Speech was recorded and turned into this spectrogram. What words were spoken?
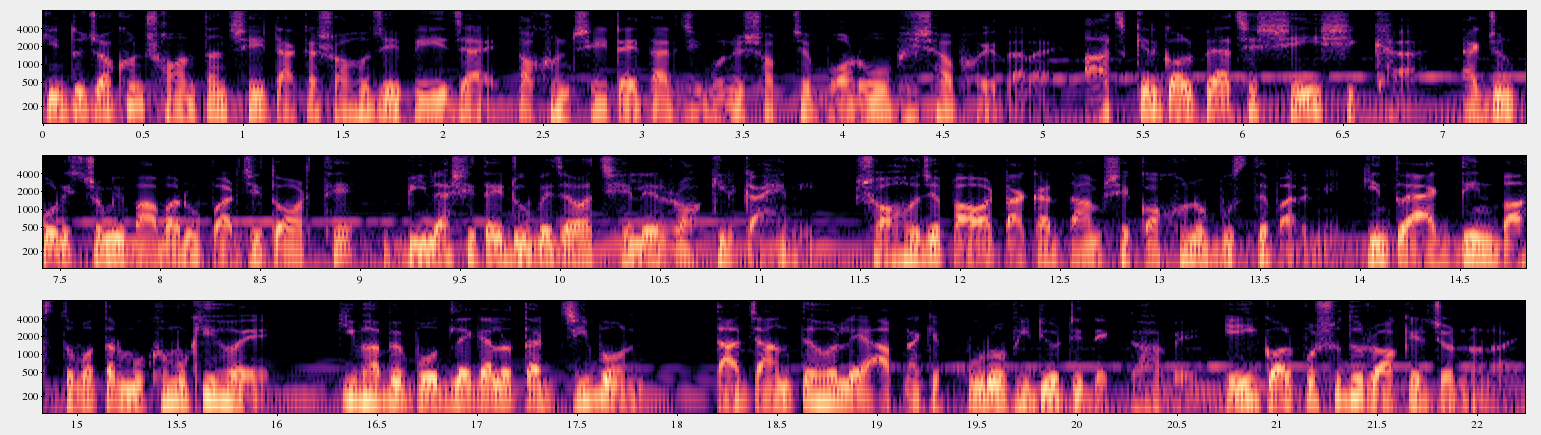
কিন্তু যখন সন্তান সেই টাকা সহজেই পেয়ে যায়, তখন সেইটাই তার জীবনের সবচেয়ে বড় অভিশাপ হয়ে দাঁড়ায়। আজকের গল্পে আছে সেই শিক্ষা। একজন পরিশ্রমী বাবার উপার্জিত অর্থে বিলাসিতায় ডুবে যাওয়া ছেলের রকির কাহিনী। সহজে পাওয়া টাকার দাম সে কখনো বুঝতে পারেনি। কিন্তু একদিন বাস্তবতার মুখোমুখি হয়ে কীভাবে বদলে গেল তার জীবন তা জানতে হলে আপনাকে পুরো ভিডিওটি দেখতে হবে। এই গল্প শুধু রকের জন্য নয়,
